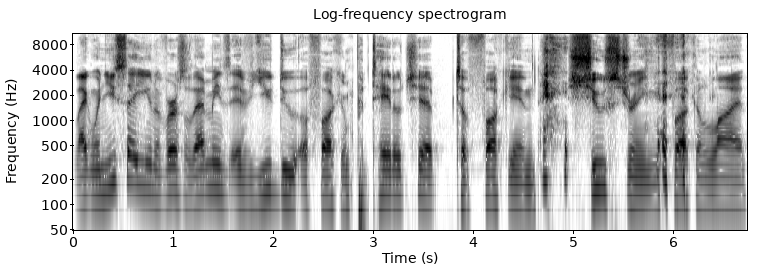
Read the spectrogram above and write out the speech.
like when you say universal that means if you do a fucking potato chip to fucking shoestring fucking line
